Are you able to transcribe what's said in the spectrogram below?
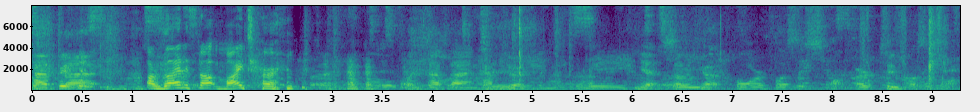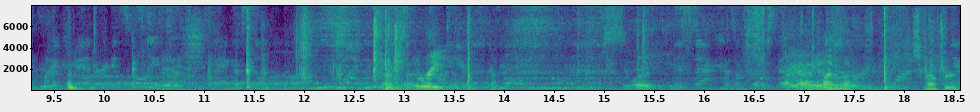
tap that, I'm glad it's not my turn. I can tap that and have two extra men. Three. Yeah, so you got four plus a swamp, or two plus a swamp. That's three. Wait. Oh, yeah, yeah. Fightable. Spell trigger.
